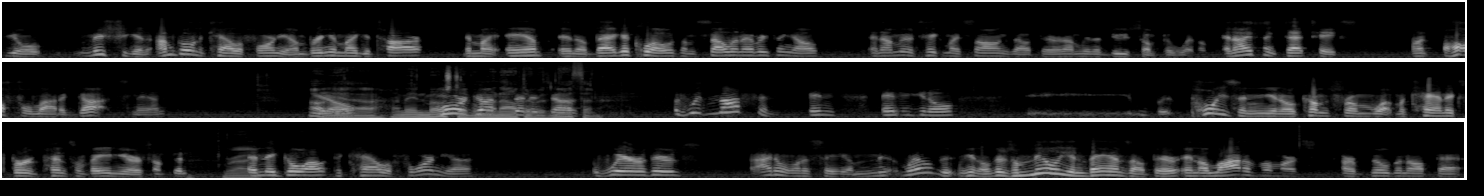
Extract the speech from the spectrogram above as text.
you know michigan. I'm going to california. I'm bringing my guitar and my amp and a bag of clothes. I'm selling everything else and I'm going to take my songs out there and I'm going to do something with them. And I think that takes an awful lot of guts, man. oh you know, yeah. I mean, most more of them went out there with does- nothing. With nothing. And and you know, Poison, you know, comes from what Mechanicsburg, Pennsylvania, or something, Right. and they go out to California, where there's I don't want to say a mi- well, you know, there's a million bands out there, and a lot of them are are building off that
